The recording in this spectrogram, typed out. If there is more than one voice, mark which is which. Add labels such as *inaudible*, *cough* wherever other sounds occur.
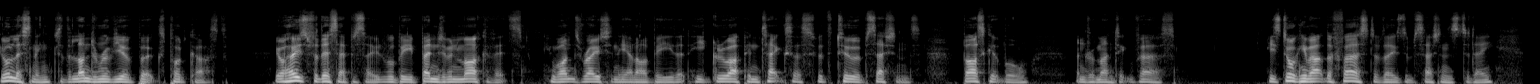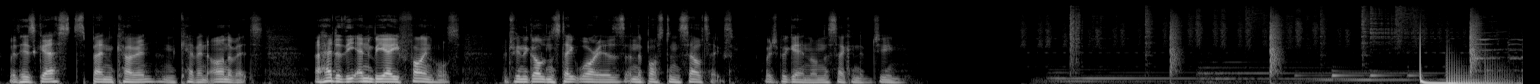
Speaker 1: You're listening to the London Review of Books podcast. Your host for this episode will be Benjamin Markovits, who once wrote in the LRB that he grew up in Texas with two obsessions basketball and romantic verse. He's talking about the first of those obsessions today with his guests Ben Cohen and Kevin Arnovitz ahead of the NBA Finals between the Golden State Warriors and the Boston Celtics, which begin on the 2nd of June.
